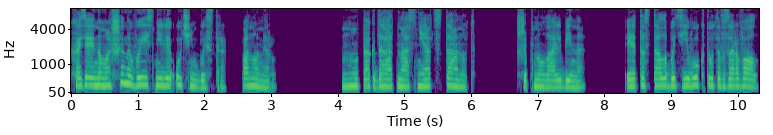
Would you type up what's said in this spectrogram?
Хозяина машины выяснили очень быстро, по номеру. «Ну, тогда от нас не отстанут», — шепнула Альбина. И это, стало быть, его кто-то взорвал,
